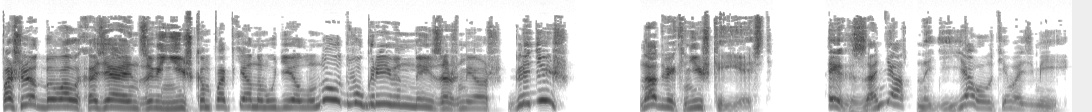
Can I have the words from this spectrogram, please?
Пошлет, бывало, хозяин за винишком по пьяному делу, ну, двугривенный зажмешь. Глядишь, на две книжки есть. Эх, занятно, дьявол тебя возьми.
